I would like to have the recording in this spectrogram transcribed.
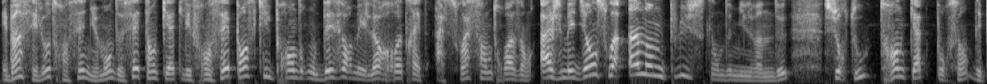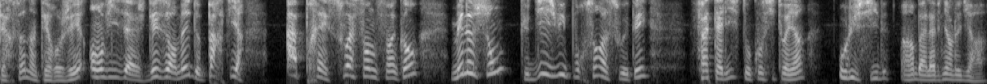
Eh ben, c'est l'autre enseignement de cette enquête. Les Français pensent qu'ils prendront désormais leur retraite à 63 ans, âge médian, soit un an de plus qu'en 2022. Surtout, 34% des personnes interrogées envisagent désormais de partir après 65 ans, mais ne sont que 18% à le souhaiter. Fatalistes, nos concitoyens, ou lucides, hein, bah, l'avenir le dira.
